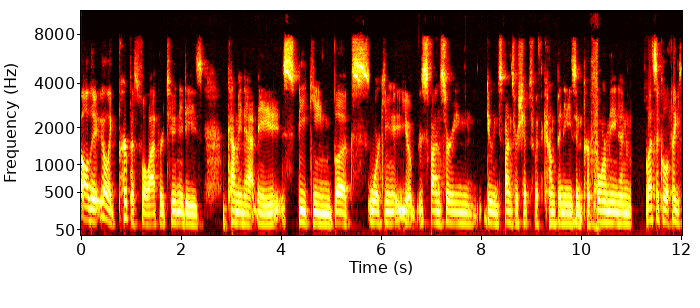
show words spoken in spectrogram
all the you know, like purposeful opportunities coming at me, speaking, books, working, you know, sponsoring, doing sponsorships with companies and performing and lots of cool things.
